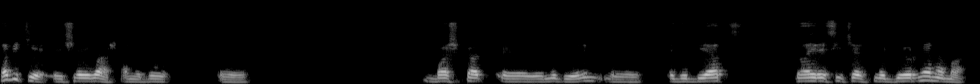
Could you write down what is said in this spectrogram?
tabii ki e, şey var, hani bu e, başka e, ne diyelim e, edebiyat dairesi içerisinde görünen ama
